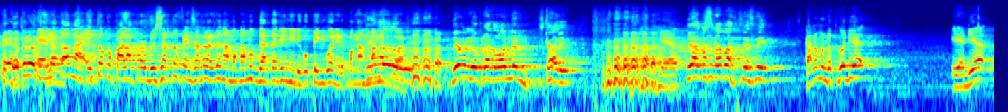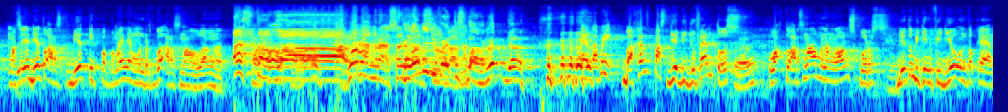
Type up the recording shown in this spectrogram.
Terus. Eh lu tau gak, itu kepala produser tuh fans Arsenal, dia ngamuk-ngamuk dari tadi nih di kuping gua nih, pengang Gila banget gua. Dia udah pernah ke London sekali. Ya, Ya, terus kenapa? Chesney. Karena menurut gue dia Iya dia, maksudnya dia tuh Ars- dia tipe pemain yang menurut gua Arsenal banget. Astaga. Gue gak ngerasa dia Arsenal Juventus banget. banget. ya. eh tapi bahkan pas dia di Juventus, waktu Arsenal menang lawan Spurs, dia tuh bikin video untuk yang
